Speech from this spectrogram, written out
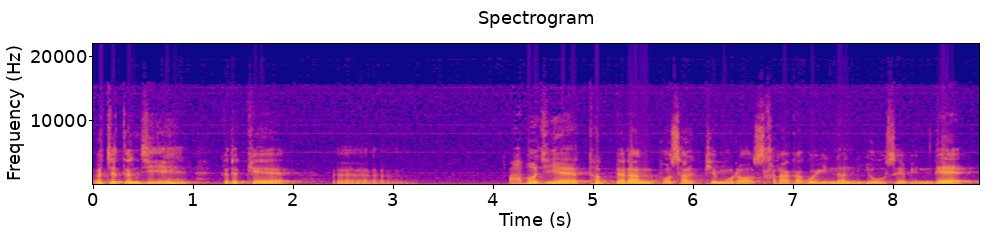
어쨌든지 그렇게 어, 아버지의 특별한 보살핌으로 살아가고 있는 요셉인데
